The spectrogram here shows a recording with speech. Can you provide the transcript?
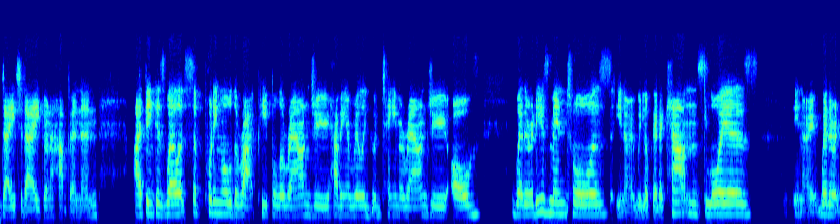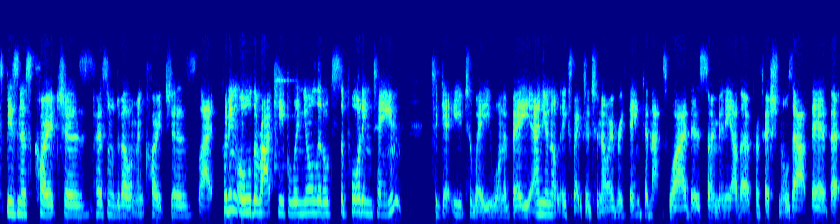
day to day going to happen. And I think as well, it's putting all the right people around you, having a really good team around you of whether it is mentors, you know, we look at accountants, lawyers, you know whether it's business coaches personal development coaches like putting all the right people in your little supporting team to get you to where you want to be and you're not expected to know everything and that's why there's so many other professionals out there that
